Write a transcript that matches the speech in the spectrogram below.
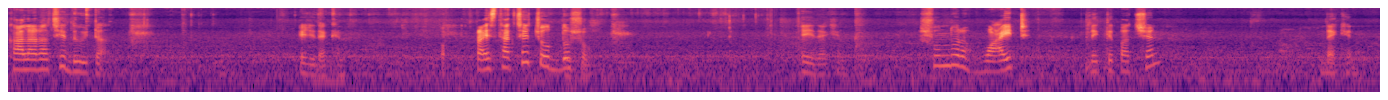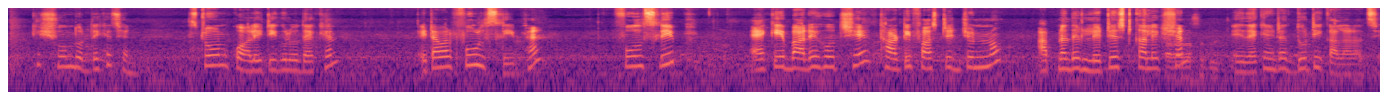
কালার আছে দুইটা। এই যে দেখেন। প্রাইস থাকছে চোদ্দোশো। এই দেখেন। সুন্দর হোয়াইট দেখতে পাচ্ছেন। দেখেন কি সুন্দর দেখেছেন? স্টোন কোয়ালিটিগুলো দেখেন। এটা আবার ফুল স্লিভ হ্যাঁ? ফুল স্লিভ একেবারে হচ্ছে থার্টি ফার্স্টের জন্য আপনাদের লেটেস্ট কালেকশন এই দেখেন এটা দুটি কালার আছে।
